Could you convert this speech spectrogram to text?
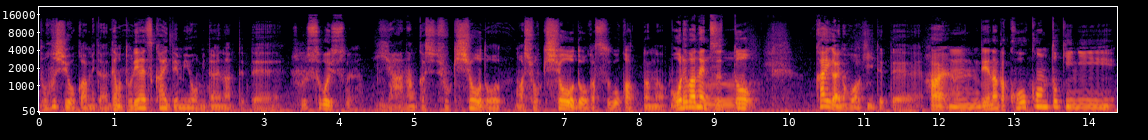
どうしようかみたいな。でもとりあえず書いてみようみたいになってて。それすごいっすねいやーなんか初期衝動まあ初期衝動がすごかったな。俺はねうん。ずっと海外の方は聞いてて、はい、うん、でなんか高校の時に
